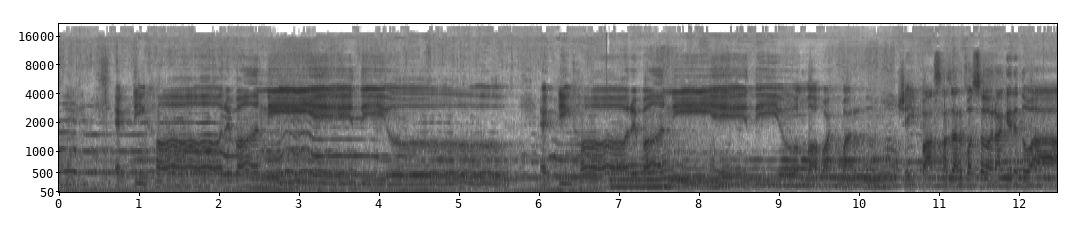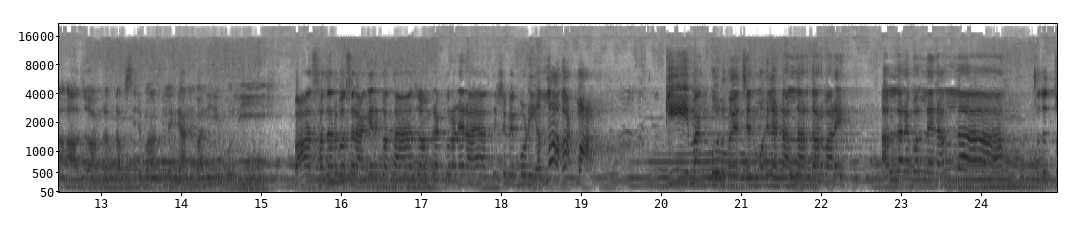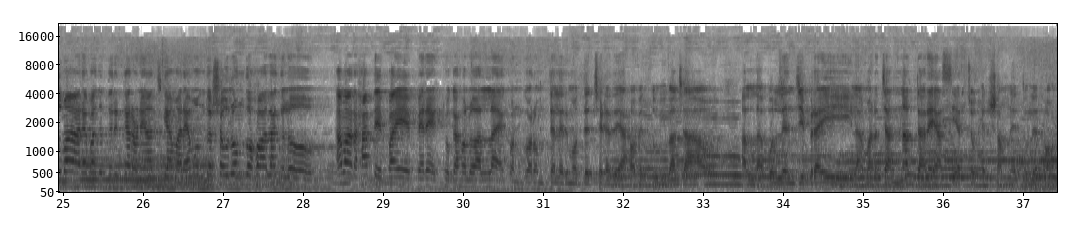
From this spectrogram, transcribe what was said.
একটি ঘর বানিয়ে দিও। একটি ঘর বানিয়ে দিও। আল্লাহু আকবার। সেই পাঁচ হাজার বছর আগের দোয়া আজও আমরা তাফসির মাহফিলে গান বানিয়ে বলি। পাঁচ হাজার বছর আগের কথা আজও আমরা কোরআনের আয়াত হিসেবে পড়ি। আল্লাহ আকবার। কি মাকবুল হয়েছেন মহিলাটা আল্লাহর দরবারে? আল্লাহরে বললেন, আল্লাহ, শুধু তোমার ইবাদতের কারণে আজকে আমার এমন দশা উলঙ্গ হওয়া লাগল। আমার হাতে পায়ে পেরেক ঠোকা হলো, আল্লাহ, এখন গরম তেলের মধ্যে ছেড়ে দেয়া হবে, তুমি বাঁচাও। আল্লাহ বললেন, জিব্রাইল, আমার জান্নাত দ্বারে আসিয়ার চোখের সামনে তুলে ধর।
